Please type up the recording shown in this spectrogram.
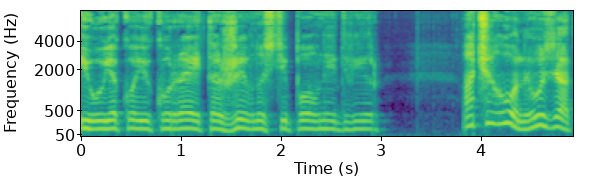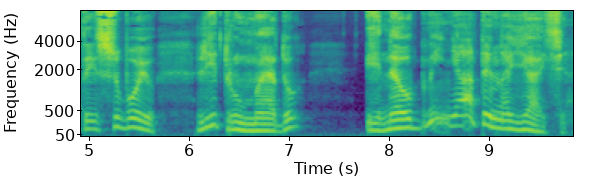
і у якої курей та живності повний двір. А чого не узяти із собою літру меду і не обміняти на яйця?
